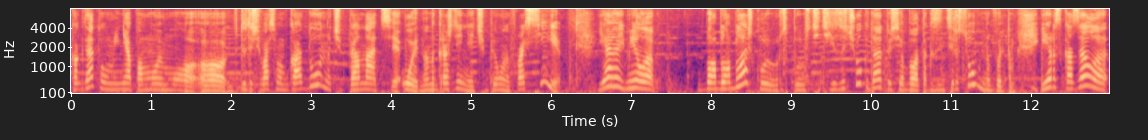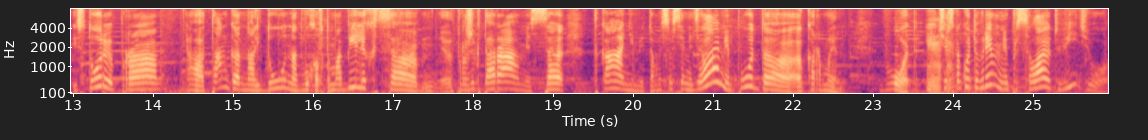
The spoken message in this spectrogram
когда-то у меня, по-моему, э, в 2008 году на чемпионате, ой, на награждение чемпионов России я имела бла-бла-блашку, распустить язычок, да, то есть я была так заинтересована в этом. И я рассказала историю про а, танго на льду на двух автомобилях с а, прожекторами, с тканями там и со всеми делами под а, Кармен. Вот. И угу. через какое-то время мне присылают видео,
